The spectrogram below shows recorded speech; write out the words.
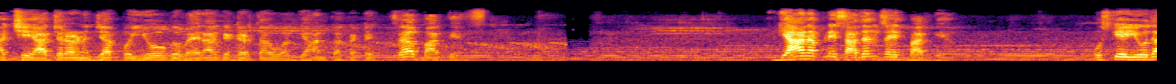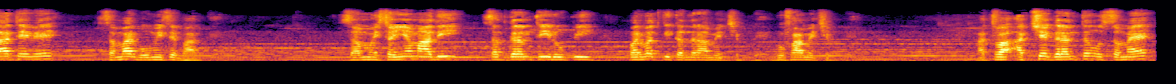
अच्छे आचरण, जप, योग, वैराग्य, डरता हुआ ज्ञान का कटक, सब भाग गया। ज्ञान अपने साधन सहित भाग गया। उसके योद्धा थे वे, समर भूमि से भाग गए। संयम आदि, सदग्रंथि रूपी पर्वत की कंदरा में छिप गए, गुफा में छिप गए अथवा अच्छे ग्रंथ उस समय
